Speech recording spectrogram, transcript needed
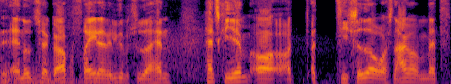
er nødt til at gøre på fredag, hvilket betyder, at han, han skal hjem, og, og, og de sidder over og snakker om, at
